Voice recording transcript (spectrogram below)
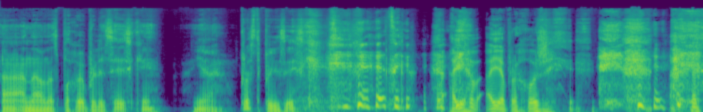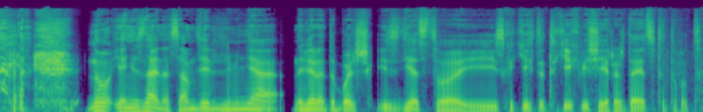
А она у нас плохой полицейский. Я просто полицейский. А я, а я прохожий. Ну, я не знаю, на самом деле для меня, наверное, это больше из детства и из каких-то таких вещей рождается вот это вот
